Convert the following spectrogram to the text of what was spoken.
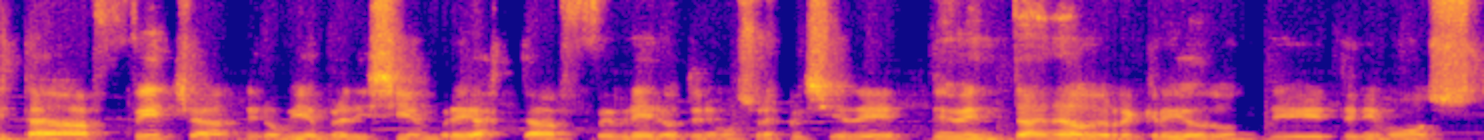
esta fecha, de noviembre, diciembre hasta febrero, tenemos una especie de, ventana o de recreo donde tenemos,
